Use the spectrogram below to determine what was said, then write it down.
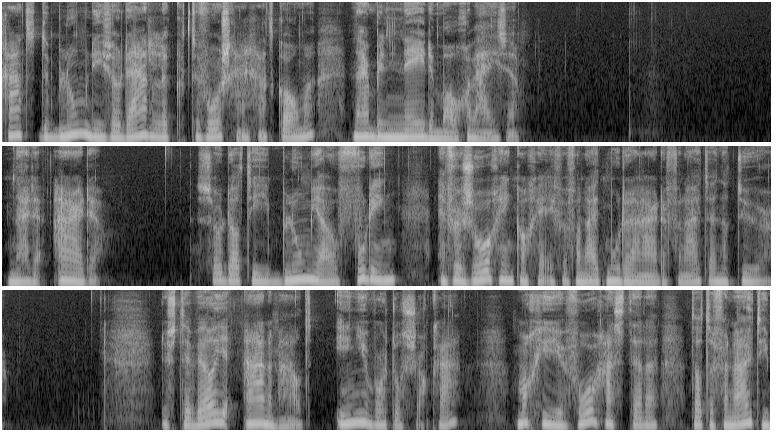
gaat de bloem die zo dadelijk tevoorschijn gaat komen naar beneden mogen wijzen. Naar de aarde. Zodat die bloem jou voeding en verzorging kan geven vanuit moeder aarde, vanuit de natuur. Dus terwijl je ademhaalt in je wortelchakra, mag je je voor gaan stellen dat er vanuit die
